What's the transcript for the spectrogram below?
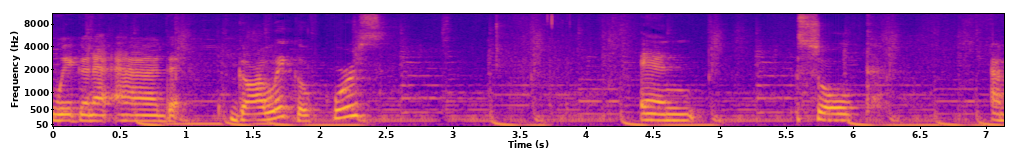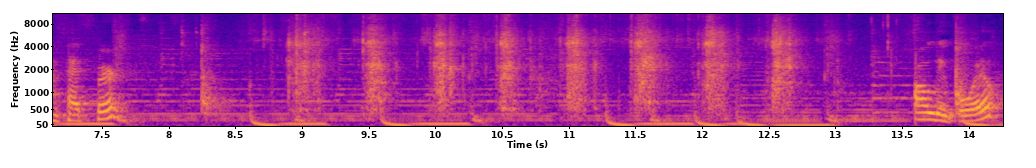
We're gonna add garlic, of course, and salt and pepper. Olive oil.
